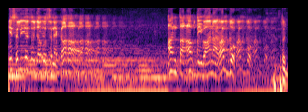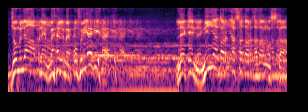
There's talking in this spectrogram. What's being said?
اس لیے تو جب اس نے کہا، انت اب دیوانہ رب تو جملہ اپنے محل میں کفریہ ہی ہے۔ لیکن نیت اور قصد اور عظم اس کا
